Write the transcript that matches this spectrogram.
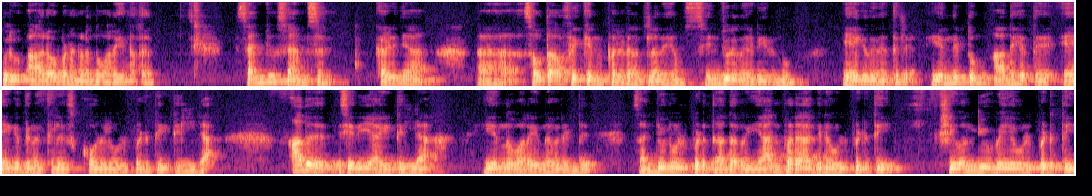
ഒരു ആരോപണങ്ങൾ എന്ന് പറയുന്നത് സഞ്ജു സാംസൺ കഴിഞ്ഞ സൗത്ത് ആഫ്രിക്കൻ പര്യടനത്തിൽ അദ്ദേഹം സെഞ്ചുറി നേടിയിരുന്നു ഏകദിനത്തിൽ എന്നിട്ടും അദ്ദേഹത്തെ ഏകദിനത്തിൽ സ്ക്വാഡിൽ ഉൾപ്പെടുത്തിയിട്ടില്ല. അത് ശരിയായിട്ടില്ല എന്ന് പറയുന്നവരുണ്ട്. സഞ്ജുവിനെ ഉൾപ്പെടുത്താതെ റിയാൻ പരാഗിനെ ഉൾപ്പെടുത്തി ശിവൻ ദ്യൂബയെ ഉൾപ്പെടുത്തി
